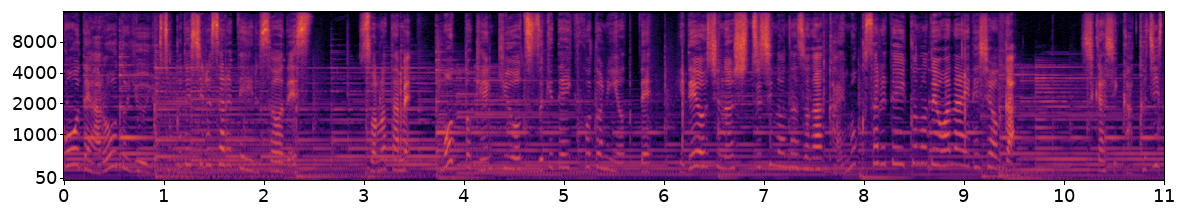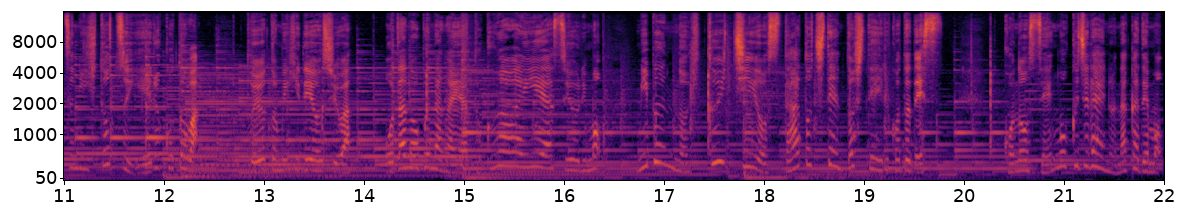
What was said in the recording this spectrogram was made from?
こうであろうという予測で記されているそうです。そのためもっと研究を続けていくことによって秀吉の出自の謎が解目されていくのではないでしょうか。しかし確実に一つ言えることは豊臣秀吉は織田信長や徳川家康よりも身分の低い地位をスタート地点としていることですこの戦国時代の中でも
